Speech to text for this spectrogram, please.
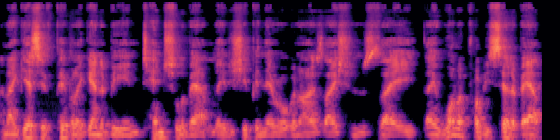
and I guess if people are going to be intentional about leadership in their organisations, they they want to probably set about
